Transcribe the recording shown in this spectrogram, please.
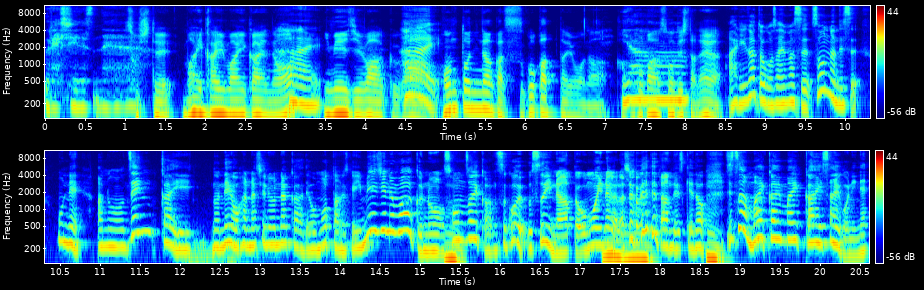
嬉しいですね。そして、毎回毎回のはいイメージワークがはい、本当になんかすごかったようなごいやー感想でしたね。ありがとうございます。そうなんです。もうね、あの、前回のね、お話の中で思ったんですけど、イメージワークの存在感すごい薄いなと思いながら喋ってたんですけど、うん実は毎回毎回最後にね、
